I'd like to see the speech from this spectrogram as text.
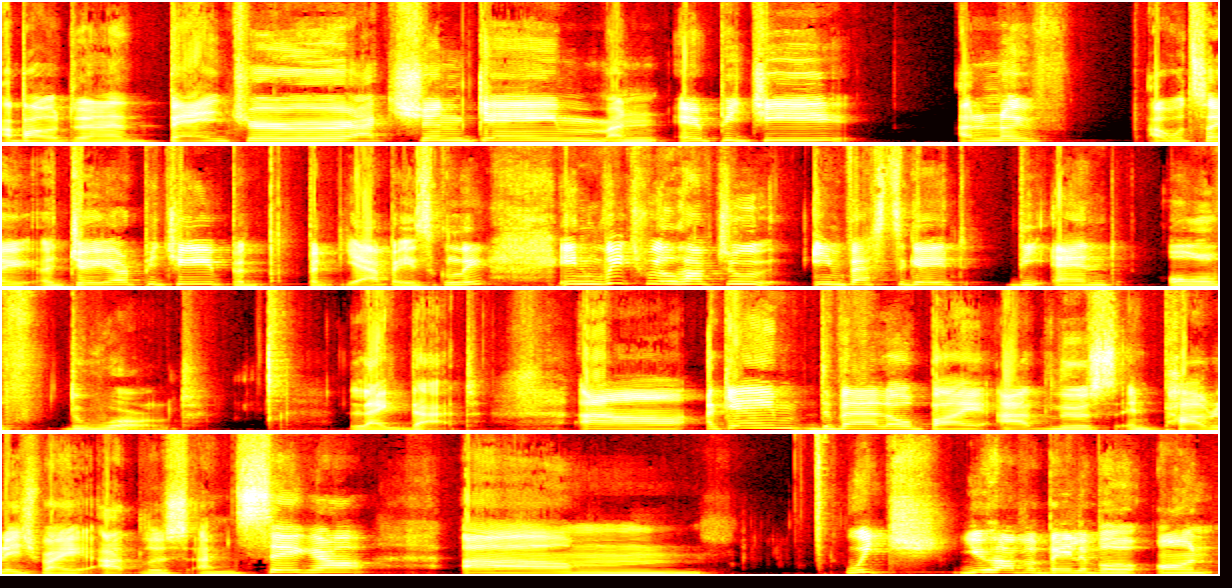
about an adventure action game, an RPG. I don't know if I would say a JRPG, but but yeah, basically, in which we'll have to investigate the end of the world, like that. Uh, a game developed by Atlus and published by Atlus and Sega, um, which you have available on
